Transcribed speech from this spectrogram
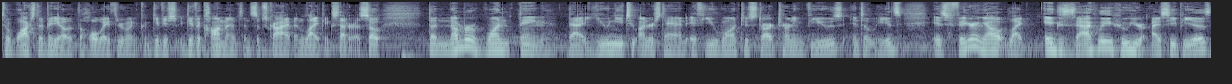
to watch the video the whole way through and give you give a comment and subscribe and like, etc. So the number one thing that you need to understand if you want to start turning views into leads is figuring out like exactly who your ICP is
